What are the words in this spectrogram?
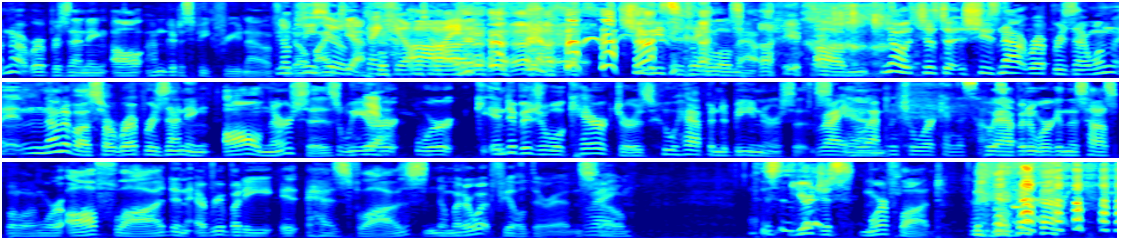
"I'm not representing all. I'm going to speak for you now, if No, you don't please mind." do. Yeah, Thank you. I'm Uh, tired. yeah. she needs to take a little nap. Um, no, it's just uh she's not represent. Well, none of us are representing all nurses. We Yeah. are we're individual characters who happen to be nurses, Right, who happen to work in this who happen hospital. to work in this hospital, and we're all flawed, and everybody has flaws, no matter what field they're in. So. This is You're like- just more flawed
